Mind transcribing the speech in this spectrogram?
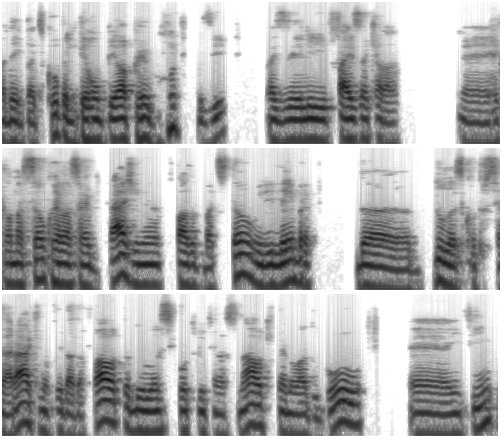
mandei para desculpa, ele interrompeu a pergunta, inclusive, mas ele faz aquela é, reclamação com relação à arbitragem, né? Falta do Batistão, ele lembra da, do lance contra o Ceará, que não foi dada falta, do lance contra o Internacional, que foi lado do gol, é, enfim.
